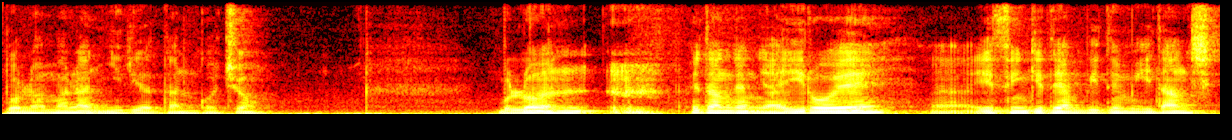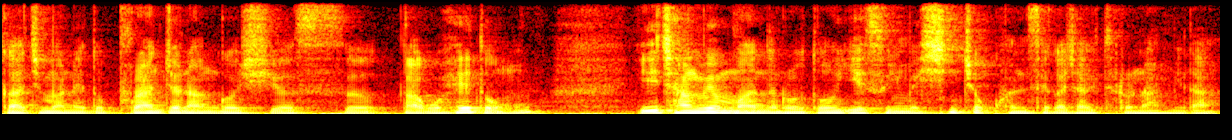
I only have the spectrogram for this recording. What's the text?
놀라만한 일이었다는 거죠. 물론 회당장 야이로의 어, 예수님께 대한 믿음이 이 당시까지만 해도 불완전한 것이었다고 해도 이 장면만으로도 예수님의 신적 권세가 잘 드러납니다.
